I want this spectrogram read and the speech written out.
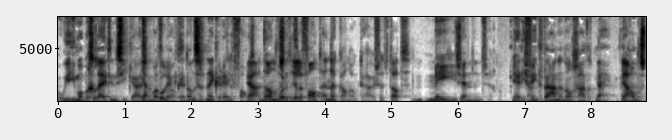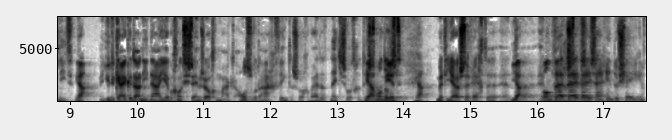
hoe je iemand begeleidt in het ziekenhuis en wat dan ook. Dan is het in één keer relevant. Ja, dan wordt het relevant en dan kan ook de huisarts dat meezenden, zeg maar. Ja, die vinkt het aan en dan gaat het mee. En anders niet. Ja. En jullie kijken daar niet naar, je hebt gewoon het systeem zo gemaakt. Alles wordt aangevinkt, dan zorgen wij dat het netjes wordt gedistribueerd met de juiste rechten. En, ja, uh, want wij, wij, wij, zijn geen dossier,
